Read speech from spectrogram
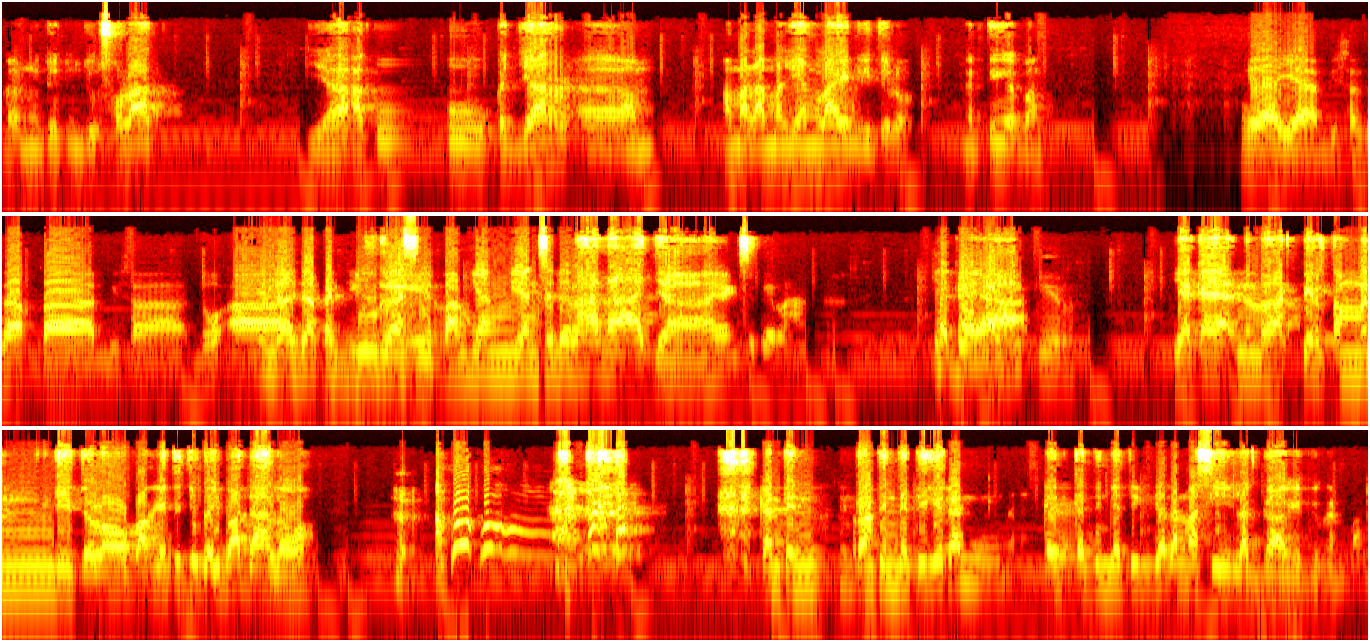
nggak nutut untuk sholat ya aku kejar em, amal-amal yang lain gitu loh. Ngerti nggak bang? Ya ya bisa zakat, bisa doa. Ya, nggak zakat juga sih bang yang yang sederhana aja yang sederhana. Ya doa Kayak- zikir. ya kayak neraktir temen gitu loh. Bang itu juga ibadah loh. Kantin kantin D3 kan kan- kantin D3 kan masih lega gitu kan bang.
